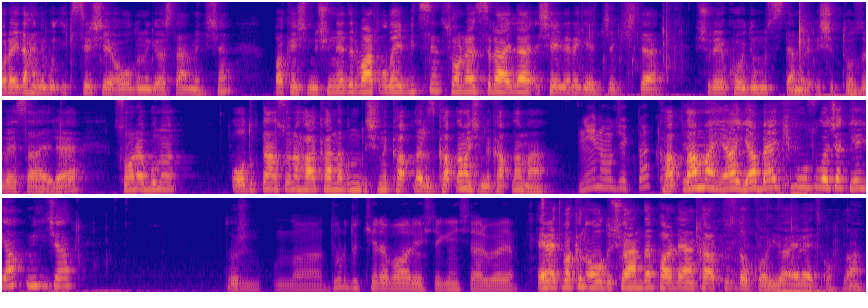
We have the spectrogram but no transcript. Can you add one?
Orayı da hani bu iksir şey olduğunu göstermek için. Bakın şimdi şu Netherwart olayı bitsin. Sonra sırayla şeylere geçecek. İşte şuraya koyduğumuz sistemleri, ışık tozu vesaire. Sonra bunun olduktan sonra Hakan'la bunun dışını kaplarız. Kaplama şimdi kaplama. Niye ne olacak da? Kaplama ya. Ya belki bozulacak ya yapmayacak. Dur. Allah durduk yere bağırıyor işte gençler böyle. Evet bakın oldu. Şu anda parlayan karpuzu da koyuyor. Evet oh lan.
